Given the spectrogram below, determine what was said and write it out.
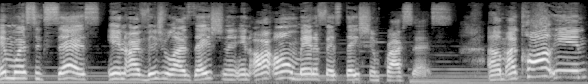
and more success in our visualization and in our own manifestation process. Um, I call in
